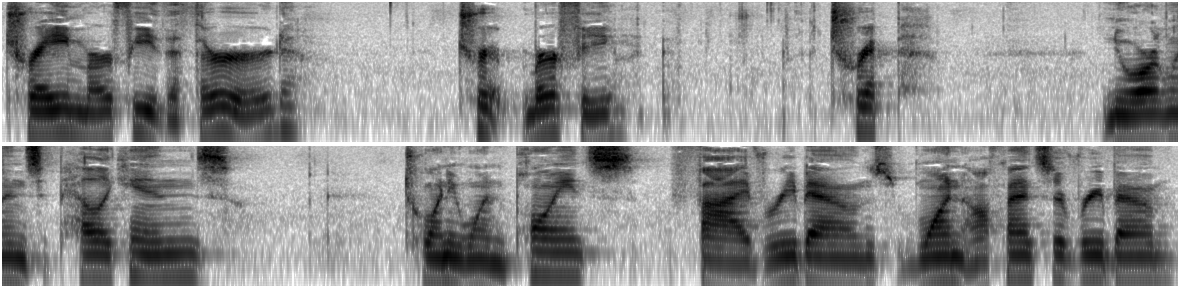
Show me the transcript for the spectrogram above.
Trey Murphy III, Trip Murphy, Trip, New Orleans Pelicans, 21 points, 5 rebounds, 1 offensive rebound,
